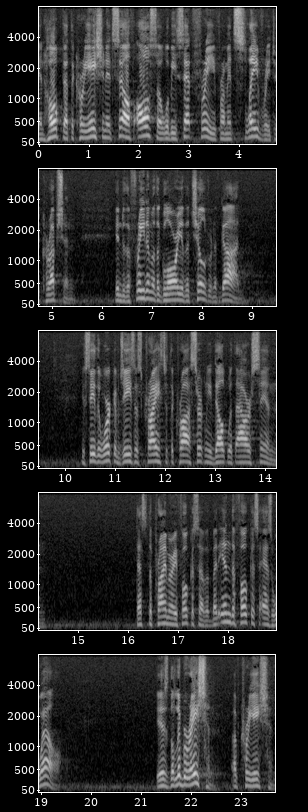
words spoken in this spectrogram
in hope that the creation itself also will be set free from its slavery to corruption into the freedom of the glory of the children of God. You see, the work of Jesus Christ at the cross certainly dealt with our sin. That's the primary focus of it. But in the focus as well is the liberation of creation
